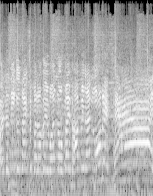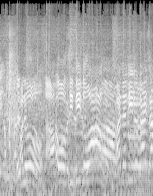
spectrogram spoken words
At nandito tayo sa Barangay 105 Happy Land Moment. Hi! Hello, ako si Tito Ang. At nandito tayo sa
